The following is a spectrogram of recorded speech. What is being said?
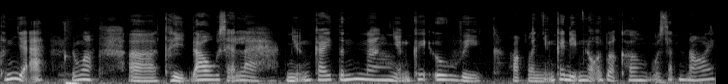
thính giả đúng không? À, thì đâu sẽ là những cái tính năng những cái ưu việt hoặc là những cái điểm nổi bật hơn của sách nói?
